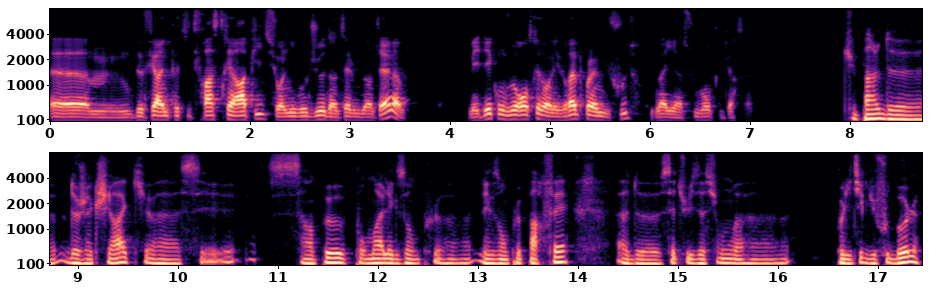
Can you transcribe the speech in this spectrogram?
de faire une petite phrase très rapide sur le niveau de jeu d'un tel ou d'un tel. Mais dès qu'on veut rentrer dans les vrais problèmes du foot, là, il y a souvent plus personne. Tu parles de, Jacques Chirac, euh, c'est un peu pour moi l'exemple euh, parfait euh, de cette utilisation politique du football.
